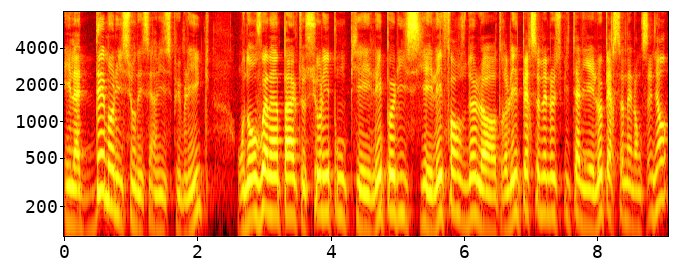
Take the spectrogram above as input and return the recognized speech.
et la démolition des services publics. On en voit l'impact sur les pompiers, les policiers, les forces de l'ordre, les personnels hospitaliers, le personnel enseignant.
